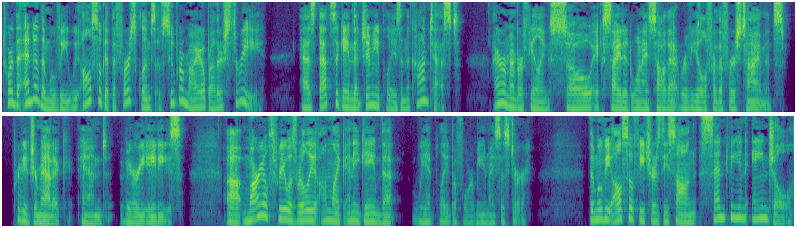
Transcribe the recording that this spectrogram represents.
Toward the end of the movie, we also get the first glimpse of Super Mario Bros. 3, as that's the game that Jimmy plays in the contest. I remember feeling so excited when I saw that reveal for the first time. It's pretty dramatic and very 80s. Uh, Mario 3 was really unlike any game that we had played before, me and my sister. The movie also features the song Send Me an Angel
